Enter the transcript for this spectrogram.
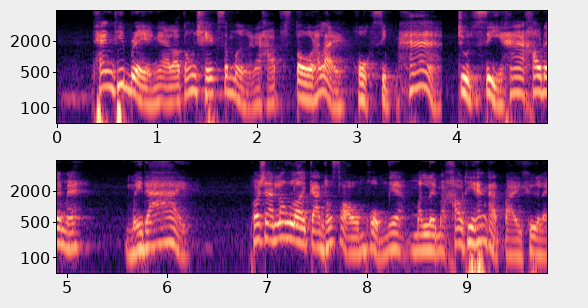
ๆ แท่งที่เบรกเนี่ยเราต้องเช็คเสมอนะครับ สโตเท่าไหร่ 65.45 เข้าได้ไหม ไม่ได้ เพราะฉะนั้นร่องรอยการทดสอบของผมเนี่ย มันเลยมาเข้าที่แท่งถัดไปคืออะไร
